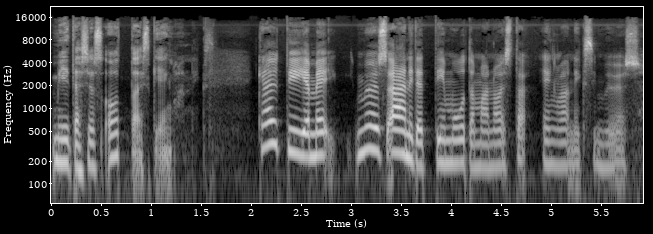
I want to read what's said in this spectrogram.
mitäs jos ottaisikin englanniksi? Käytiin ja me myös äänitettiin muutama noista englanniksi myös.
